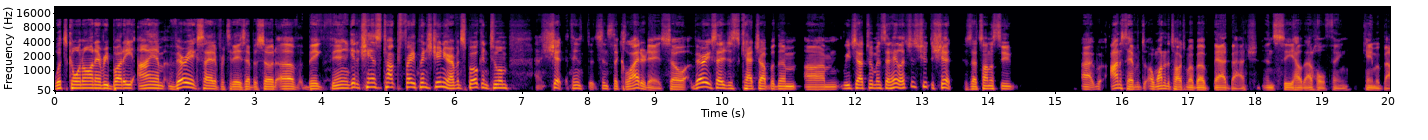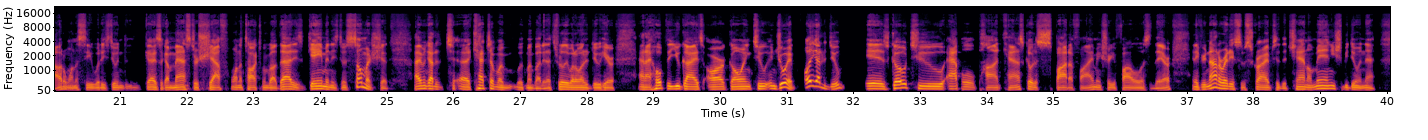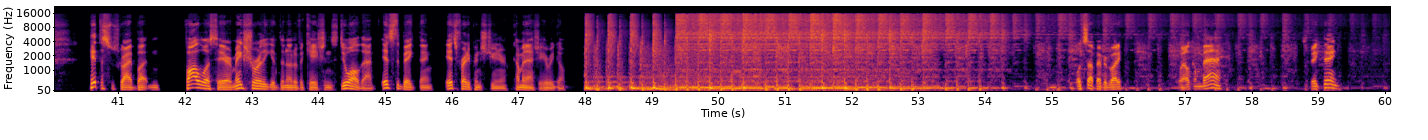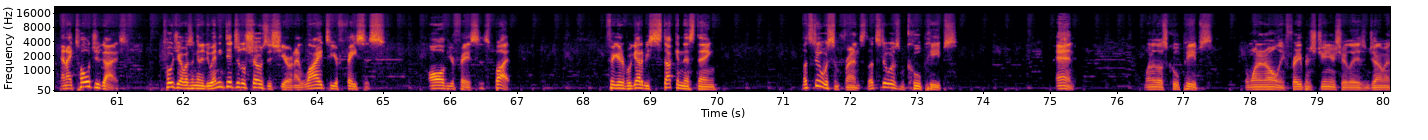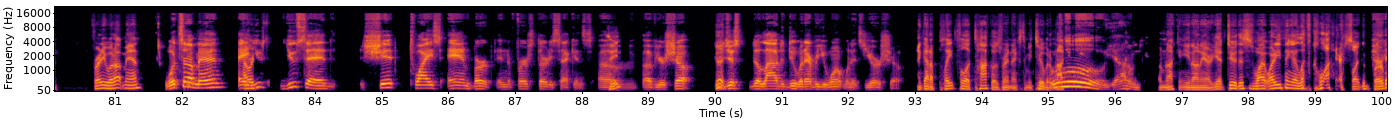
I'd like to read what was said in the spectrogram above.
What's going on, everybody? I am very excited for today's episode of Big Thing. I get a chance to talk to Freddie Prinze Jr. I haven't spoken to him, uh, shit, since the Collider days. So very excited just to catch up with him. Um, reached out to him and said, "Hey, let's just shoot the shit," because that's honestly, uh, honestly, I, haven't, I wanted to talk to him about Bad Batch and see how that whole thing came about. I want to see what he's doing. Guys like a master chef. want to talk to him about that. He's gaming. He's doing so much shit. I haven't got to uh, catch up with my buddy. That's really what I want to do here. And I hope that you guys are going to enjoy it. All you got to do is go to Apple Podcast, go to Spotify, make sure you follow us there. And if you're not already subscribed to the channel, man, you should be doing that. Hit the subscribe button, follow us there, make sure that you get the notifications, do all that. It's the big thing. It's Freddie Prinze Jr. coming at you. Here we go. What's up, everybody? Welcome back. It's a big thing. And I told you guys, told you I wasn't going to do any digital shows this year, and I lied to your faces, all of your faces. But figured if we got to be stuck in this thing, let's do it with some friends. Let's do it with some cool peeps. And one of those cool peeps, the one and only Freddie Prinze Jr. is here, ladies and gentlemen. Freddie, what up, man? What's up, man? Hey, you you said shit twice and burped in the first 30 seconds of, of your show. Good. You're just allowed to do whatever you want when it's your show. I got a plate full of tacos right next to me too, but I'm not. Ooh, yum! I'm not going to eat on air. Yeah, dude, this is why. Why do you think I left Collider so I could burp?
